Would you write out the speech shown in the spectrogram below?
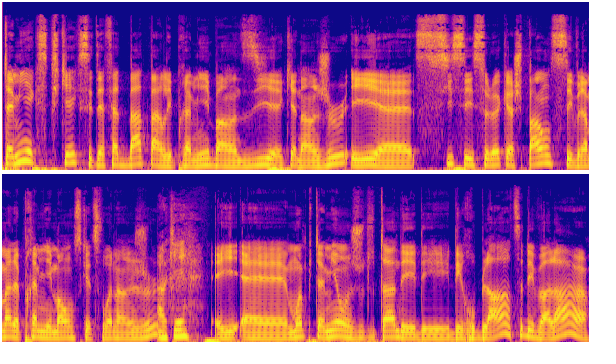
Tommy explique expliquait que c'était fait battre par les premiers bandits euh, qu'il y a dans le jeu. Et euh, si c'est cela que je pense, c'est vraiment le premier monstre que tu vois dans le jeu. OK. Et euh, moi puis Tommy, on joue tout le temps des, des, des roublards, tu sais, des voleurs.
